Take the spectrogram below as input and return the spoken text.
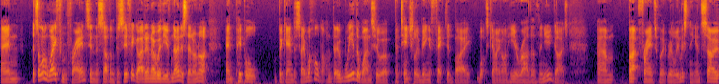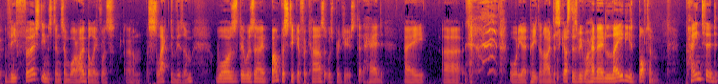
And it's a long way from France in the southern Pacific. I don't know whether you've noticed that or not. And people began to say, "Well, hold on, we're the ones who are potentially being affected by what's going on here, rather than you guys." Um, but France weren't really listening. And so the first instance, and what I believe was um, slacktivism, was there was a bumper sticker for cars that was produced that had a uh, audio. Pete and I discussed this before. Had a lady's bottom painted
